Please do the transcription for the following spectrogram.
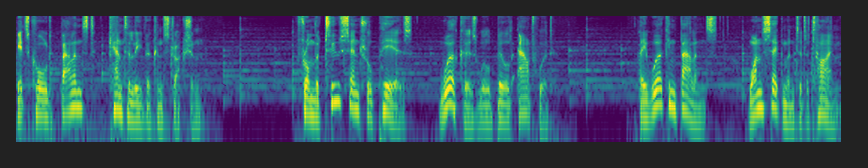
It's called balanced cantilever construction. From the two central piers, workers will build outward. They work in balance, one segment at a time,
